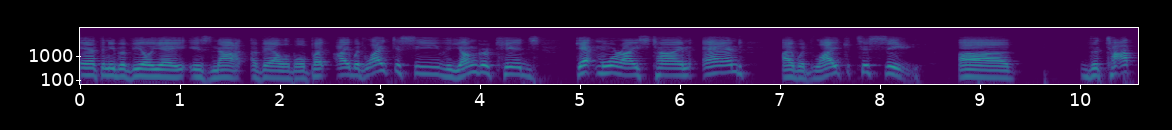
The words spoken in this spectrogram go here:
Anthony Beauvillier is not available. But I would like to see the younger kids get more ice time, and I would like to see uh, the top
